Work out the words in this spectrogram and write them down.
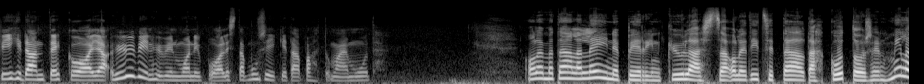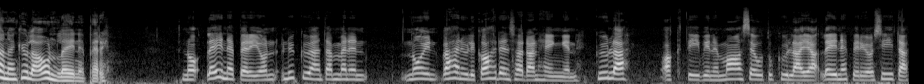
vihdan tekoa ja hyvin, hyvin monipuolista musiikkitapahtumaa ja muuta. Olemme täällä Leineperin kylässä. Olet itse täältä kotoisin. Millainen kylä on Leineperi? No Leineperi on nykyään tämmöinen noin vähän yli 200 hengen kylä, aktiivinen maaseutukylä ja Leineperi on siitä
